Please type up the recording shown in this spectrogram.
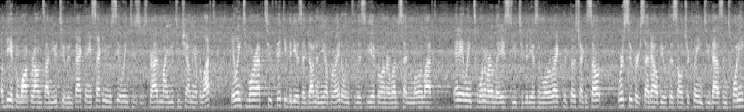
of vehicle walkarounds on YouTube. In fact, in a second, you will see a link to subscribe to my YouTube channel in the upper left, a link to more F-250 videos I've done in the upper right, a link to this vehicle on our website in the lower left, and a link to one of our latest YouTube videos in the lower right. Click those, check us out. We're super excited to help you with this ultra clean 2020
